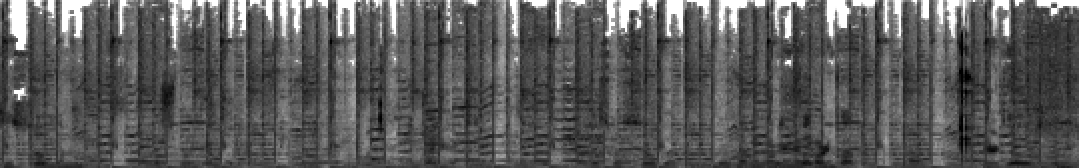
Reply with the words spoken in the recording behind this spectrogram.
This is so yummy. This was so good. We're having our second cup. No. Cheers.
